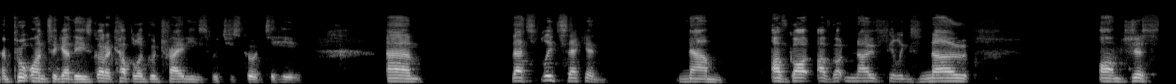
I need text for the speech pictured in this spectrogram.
and put one together. He's got a couple of good tradies, which is good to hear. Um, that split second, numb. I've got I've got no feelings, no. I'm just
